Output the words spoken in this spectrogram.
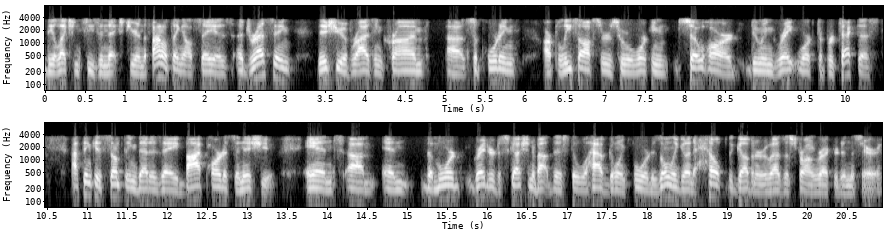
the election season next year. And the final thing I'll say is addressing the issue of rising crime, uh, supporting our police officers who are working so hard, doing great work to protect us. I think is something that is a bipartisan issue, and um, and the more greater discussion about this that we'll have going forward is only going to help the governor who has a strong record in this area.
